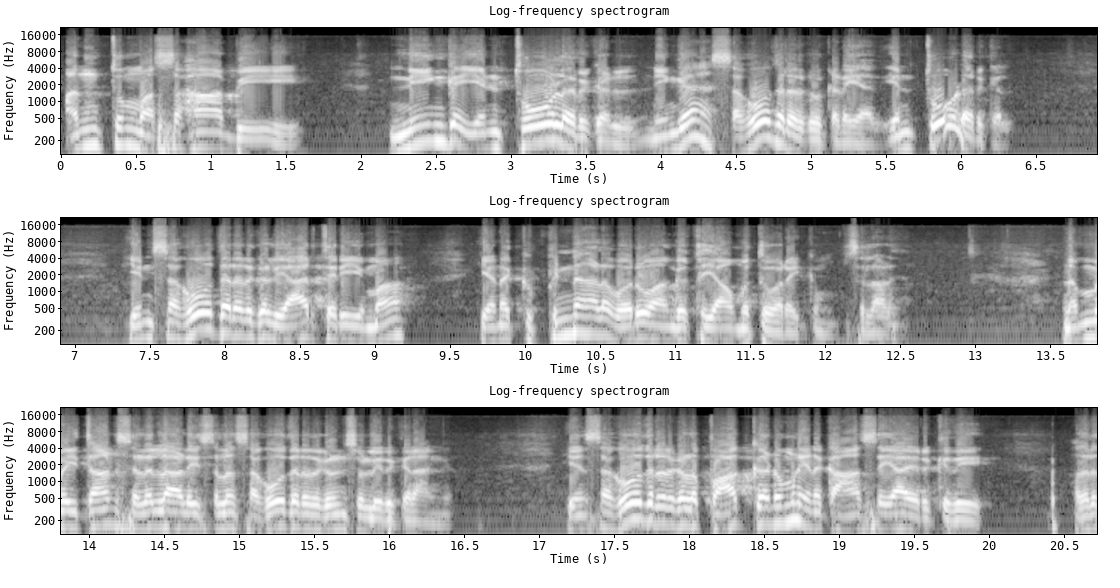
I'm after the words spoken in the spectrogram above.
அந்தும் அசஹாபி நீங்க என் தோழர்கள் நீங்க சகோதரர்கள் கிடையாது என் தோழர்கள். என் சகோதரர்கள் யார் தெரியுமா? எனக்கு பின்னால வருவாங்க கியாமத்து வரைக்கும். சிலால நம்மை தான் செல்லலாலேசெல்லாம் சகோதரர்கள்னு சொல்லியிருக்கிறாங்க. என் சகோதரர்களை பார்க்கணும்னு எனக்கு ஆசையா இருக்குது. அதில்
